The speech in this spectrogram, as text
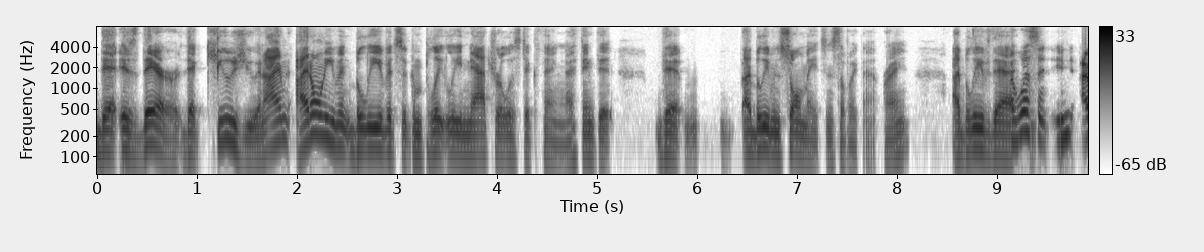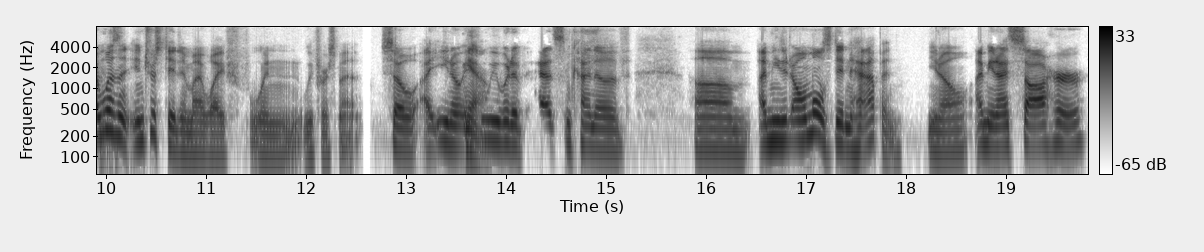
that is there that cues you and i'm i don't even believe it's a completely naturalistic thing. I think that that i believe in soulmates and stuff like that right i believe that I wasn't in, I wasn't interested in my wife when we first met. So I you know if Yeah. we would have had some kind of um I mean it almost didn't happen, you know. I mean I saw her,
